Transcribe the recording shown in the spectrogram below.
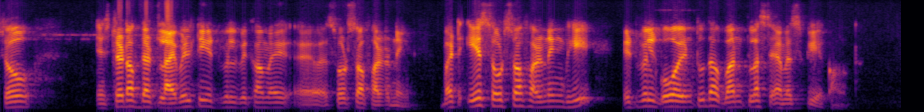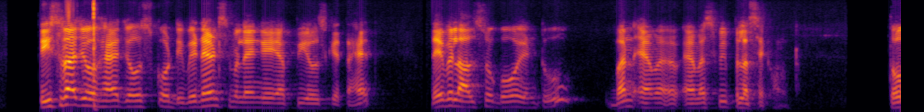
So instead of that liability, it will become a, a source of earning. But a source of earning भी it will go into the one plus MSP account. तीसरा जो है जो उसको डिविडेंड्स मिलेंगे एफ़ के तहत they will also go into one MSP plus account तो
